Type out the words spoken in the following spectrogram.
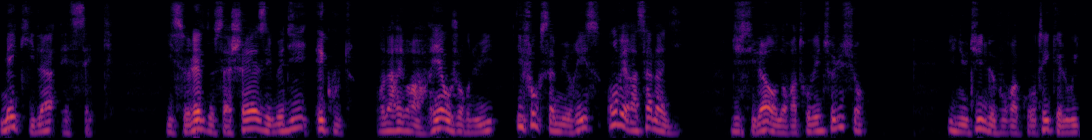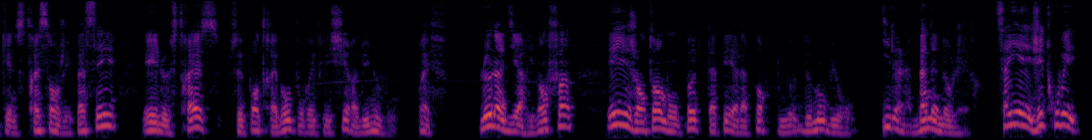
mais qui là est sec. Il se lève de sa chaise et me dit Écoute, on n'arrivera à rien aujourd'hui, il faut que ça mûrisse, on verra ça lundi. D'ici là, on aura trouvé une solution. Inutile de vous raconter quel week-end stressant j'ai passé, et le stress, c'est pas très bon pour réfléchir à du nouveau. Bref, le lundi arrive enfin, et j'entends mon pote taper à la porte de mon bureau. Il a la banane aux lèvres. Ça y est, j'ai trouvé.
